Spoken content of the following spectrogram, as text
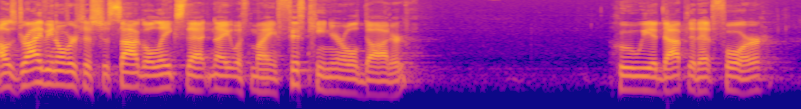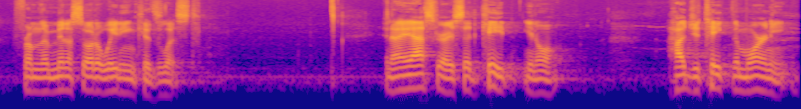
I was driving over to Chisago Lakes that night with my 15 year old daughter, who we adopted at four from the Minnesota waiting kids list. And I asked her, I said, Kate, you know, how'd you take the morning?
